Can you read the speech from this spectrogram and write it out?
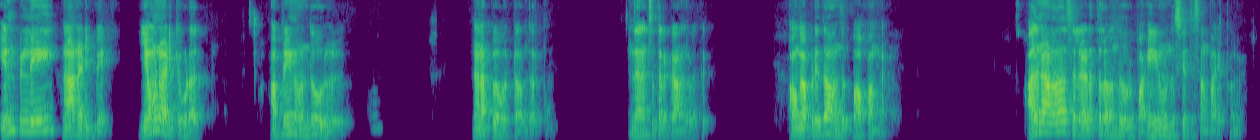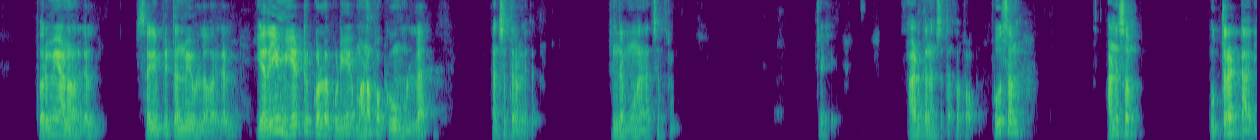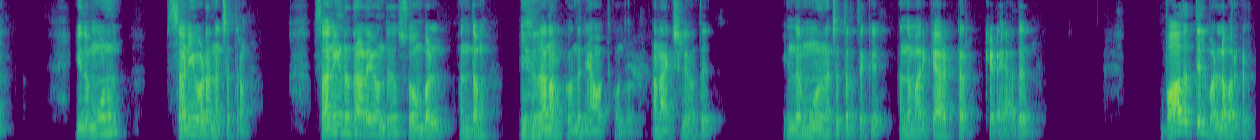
என் பிள்ளையை நான் அடிப்பேன். எவனும் அடிக்கக்கூடாது. அப்படின்னு வந்து ஒரு நினப்பு அவர்கிட்ட வந்திருக்கும். இந்த நட்சத்திரக்காரங்களுக்கு. அவங்க அப்படிதான் வந்து பார்ப்பாங்க. அதனால தான் சில இடத்துல வந்து ஒரு பகையும் வந்து சேர்த்து சம்பாதிப்பாங்க. பொறுமையானவர்கள் சகிப்புத்தன்மை உள்ளவர்கள் எதையும் ஏற்றுக்கொள்ளக்கூடிய மனப்பக்குவம் உள்ள நட்சத்திரம் இது. இந்த மூணு நட்சத்திரம். அடுத்த நட்சத்திரத்தை பார்ப்போம். பூசம் அனுசம் உத்திரட்டாதி. இது மூணும் சனியோட நட்சத்திரம். சனின்றதுனாலே வந்து சோம்பல் அந்தம் இதுதான் நமக்கு வந்து ஞாபகத்துக்கு வந்து வரும். ஆனால் ஆக்சுவலி வந்து இந்த மூணு நட்சத்திரத்துக்கு அந்த மாதிரி கேரக்டர் கிடையாது. வாதத்தில் வல்லவர்கள்.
